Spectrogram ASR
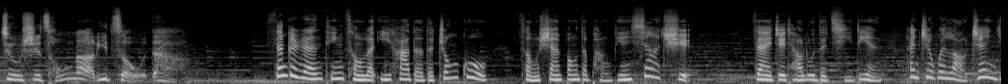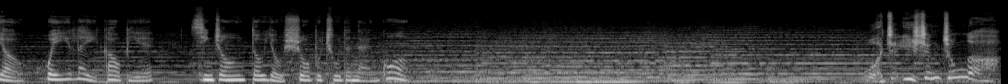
就是从那里走的。”三个人听从了伊哈德的忠告，从山峰的旁边下去，在这条路的起点和这位老战友挥泪告别，心中都有说不出的难过。我这一生中啊，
